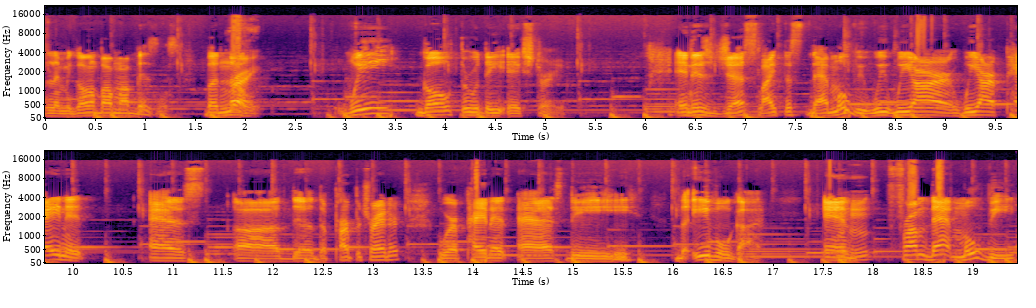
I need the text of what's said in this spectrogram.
let me go about my business. But no, right. we go through the extreme, and it's just like this that movie. We we are we are painted as uh, the the perpetrator. We're painted as the the evil guy, and mm-hmm. from that movie,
